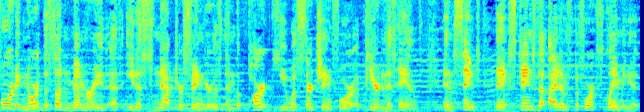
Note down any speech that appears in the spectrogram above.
Ford ignored the sudden memories as Eda snapped her fingers and the part he was searching for appeared in his hands. In sync, they exchanged the items before exclaiming it,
